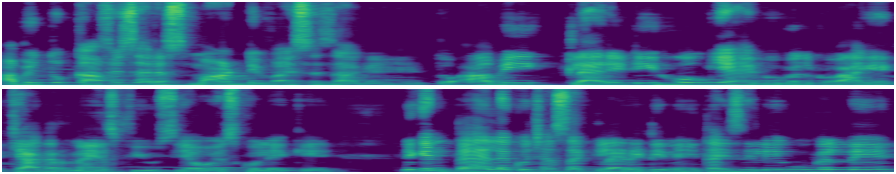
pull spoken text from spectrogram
अभी तो काफ़ी सारे स्मार्ट डिवाइसेस आ गए हैं। तो अभी क्लैरिटी हो गया है गूगल को आगे क्या करना है इस फ्यूसिया ओएस को लेके। लेकिन पहले कुछ ऐसा क्लैरिटी नहीं था, इसीलिए गूगल ने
